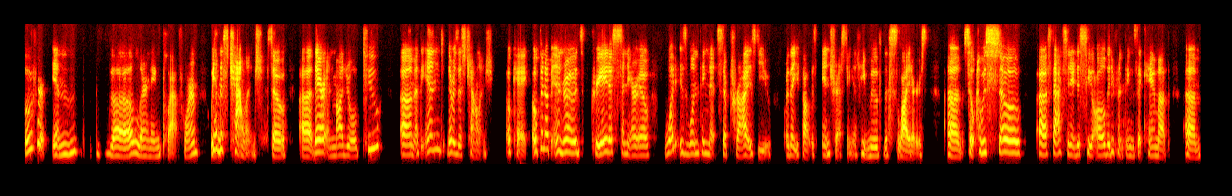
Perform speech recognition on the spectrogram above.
over in the learning platform, we had this challenge. So uh, there in module two, um, at the end, there was this challenge. Okay, open up En-ROADS, create a scenario. What is one thing that surprised you or that you thought was interesting as you move the sliders? Um, so I was so uh, fascinated to see all the different things that came up um,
